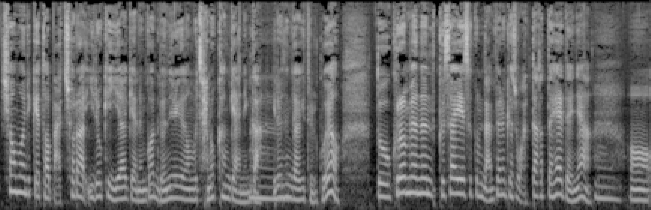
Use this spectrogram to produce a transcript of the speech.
시어머니께 더 맞춰라 이렇게 이야기하는 건 며느리에게 너무 잔혹한 게 아닌가 이런 생각이 들고요. 또 그러면은 그 사이에서 그럼 남편은 계속 왔다 갔다 해야 되냐? 어,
